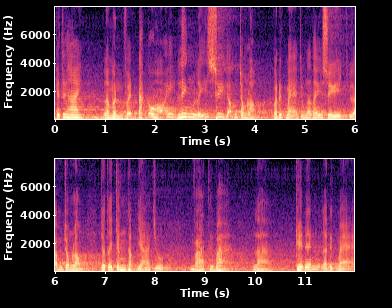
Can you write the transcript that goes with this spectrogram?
cái thứ hai là mình phải đặt câu hỏi liên lỉ suy gẫm trong lòng. Và Đức Mẹ chúng ta thấy suy nghĩ gẫm trong lòng cho tới chân thập giá Chúa. Và thứ ba là kế đến là Đức Mẹ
